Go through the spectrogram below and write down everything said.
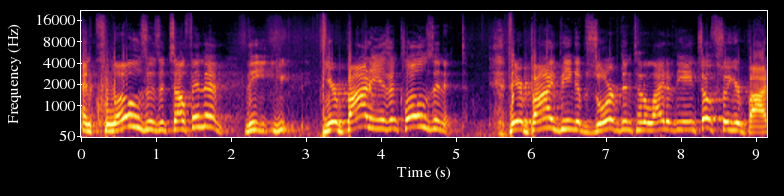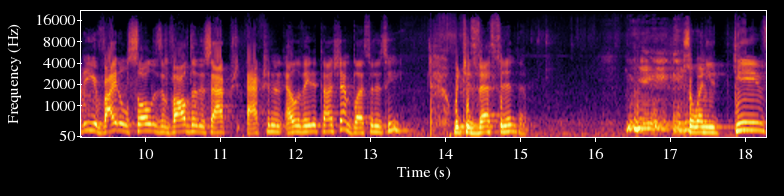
and closes itself in them. The, your body is enclosed in it, thereby being absorbed into the light of the Ein Sof. So your body, your vital soul, is involved in this ap- action and elevated to Hashem. Blessed is He, which is vested in them. so when you give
